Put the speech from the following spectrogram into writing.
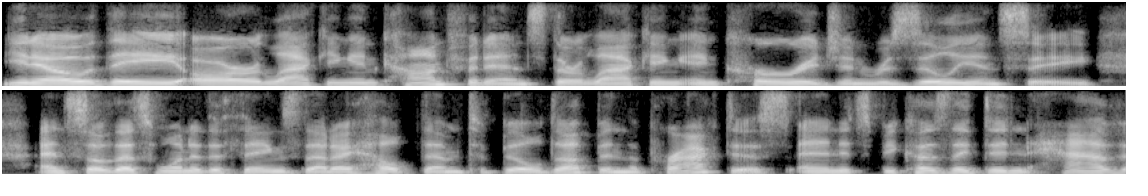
You know they are lacking in confidence. They're lacking in courage and resiliency. And so that's one of the things that i help them to build up in the practice. And it's because they didn't have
